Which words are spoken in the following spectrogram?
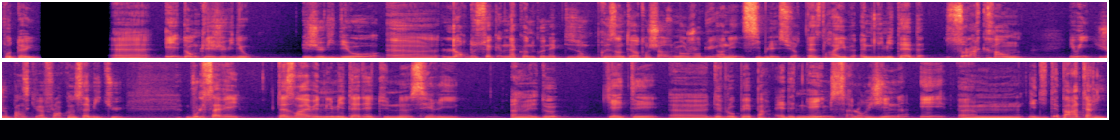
fauteuil. Euh, et donc les jeux vidéo. Les jeux vidéo, euh, lors de ce Nacon Connect, ils ont présenté autre chose, mais aujourd'hui, on est ciblé sur Test Drive Unlimited Solar Crown. Et oui, je pense qu'il va falloir qu'on s'habitue. Vous le savez, Test Drive Unlimited est une série 1 et 2 qui a été euh, développé par Eden Games à l'origine et euh, édité par Atari.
